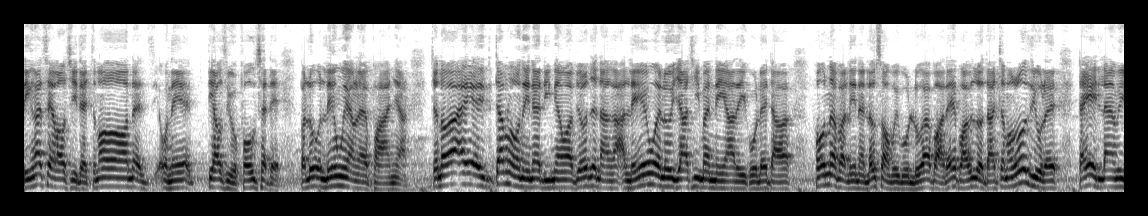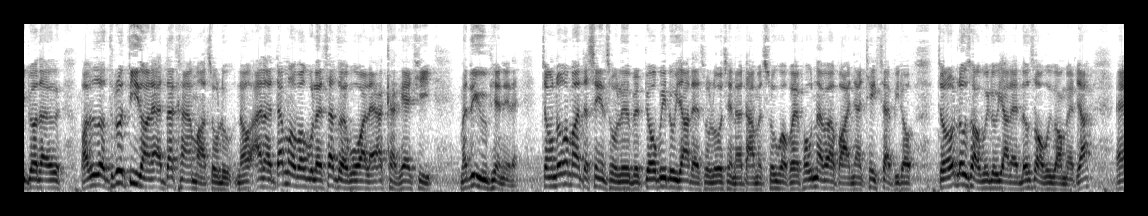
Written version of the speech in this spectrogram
၄50လောက်ရှိတယ်ကျွန်တော်နဲ့ဟိုနေတယောက်စီကိုဖုန်းဆက်တယ်ဘလို့အလင်းဝင်ရမလဲဘာညာကျွန်တော်ကအဲ့အဲ့တက်မတော်အနေနဲ့ဒီနေရာမှာပြောချင်တာကအလင်းဝင်လို့ရရှိမဲ့နေရာတွေကိုလည်းဒါဖုန်းနံပါတ်လေးနဲ့လှုပ်ဆောင်ပေးဖို့လိုအပ်ပါတယ်ဘာဖြစ်လို့လဲဒါကျွန်တော်တို့စီကိုလည်းတိုက်ရိုက်လမ်းပြီးပြောတာဘာဖြစ်လို့လဲသူတို့တည်တော်လည်းအသက်ခံရမှာဆိုလို့เนาะအဲ့ဒါတက်မတော်ဘက်ကလည်းဆက်သွယ်ဖို့ကလည်းအခက်အခဲရှိ မသိဘူးဖြစ်နေတယ်ကျွန်တော်တို့ကမှတဆင်ဆိုလို့ပဲပြောပေးလို့ရတယ်ဆိုလို့ရှင်တော့ဒါမဆိုးပါဘူးဖုန်းနံပါတ်ပါညာချိတ်ဆက်ပြီးတော့ကျွန်တော်တို့လှုပ်ဆောင်ပေးလို့ရတယ်လှုပ်ဆောင်ပေးပါမယ်ဗျာအဲ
